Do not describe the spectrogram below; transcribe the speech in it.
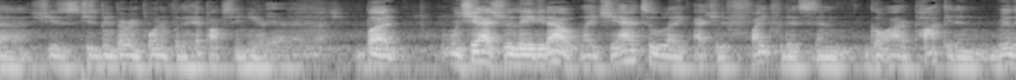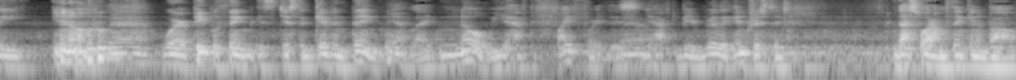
uh, she's she's been very important for the hip hop scene here Yeah, very much. but when she actually laid it out like she had to like actually fight for this and go out of pocket and really you know Yeah. where people think it's just a given thing Yeah. like no you have to fight for it Yeah. you have to be really interested that's what i'm thinking about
